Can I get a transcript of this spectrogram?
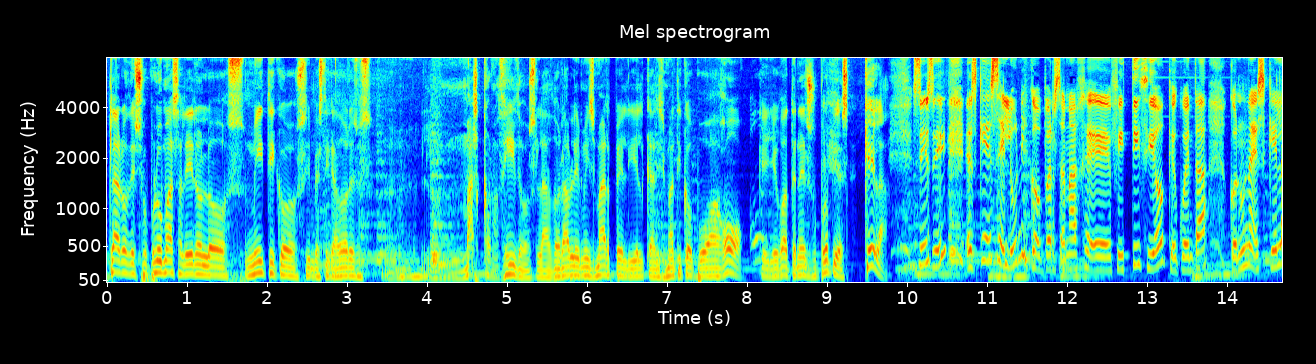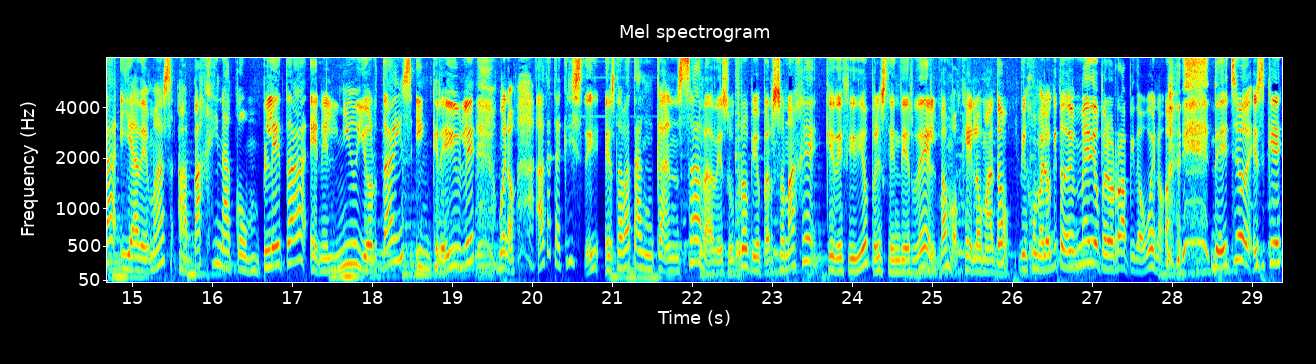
Claro, de su pluma salieron los míticos investigadores eh, más conocidos, la adorable Miss Marple y el carismático Poirot, que llegó a tener su propia esquela. Sí, sí, es que es el único personaje ficticio que cuenta con una esquela y además a página completa en el New York Times, increíble. Bueno, Agatha Christie estaba tan cansada de su propio personaje que decidió prescindir de él. Vamos, que lo mató. Dijo, me lo quito de en medio, pero rápido. Bueno, de hecho es que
